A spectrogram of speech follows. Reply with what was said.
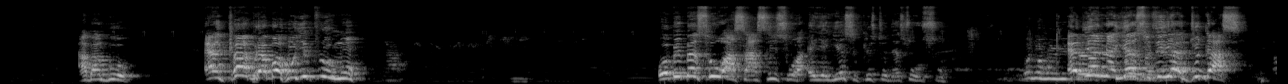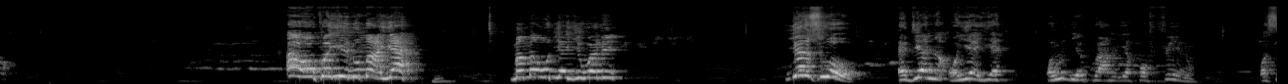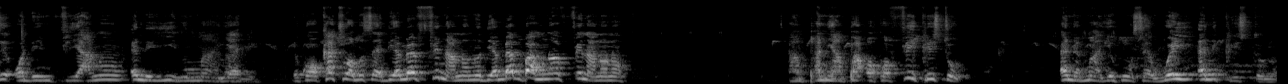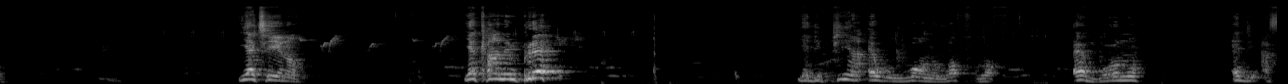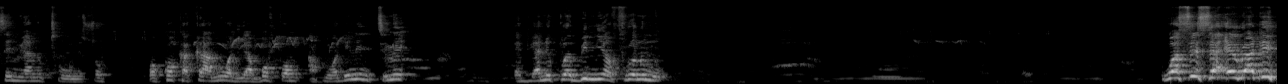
Abanguo. Ɛnka abrabɔ ho yi firi mu. Obi bɛsu wɔ asase so a ɛyɛ Yesu Kristo na ɛsɛ osu. Ɛdeɛ na Yesu de yɛ Judas a wɔkɔ yii no ma ayɛ mama wo deɛ yi w'ani Yesu o, ɛdeɛn na ɔyɛeɛ? Ɔno deɛ koraa no, yɛkɔfee no. Ɔse ɔde mfeano na ɛyii no maayɛ. Because ɔka kyerɛ wɔn sɛ, deɛ mɛfe n'ano no, deɛ mɛba mu no afe n'ano no, ampa ne ampa ɔkɔfee Kristo ɛna maa yɛhuu sɛ wei ne Kristo no. Yɛkyee no, yɛkaa no mpire. Yɛde pea a ɛwowɔɔ no rɔfrɔf reboro no de asɛnnua no too ne so. Ɔkɔ kakra a na ɔde abɔ fam. Ahoɔden no ntumi. Aduane koraa bi nni afuo no mu. Wɔse sɛ Awurade,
